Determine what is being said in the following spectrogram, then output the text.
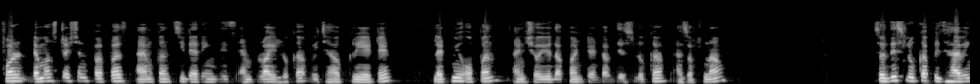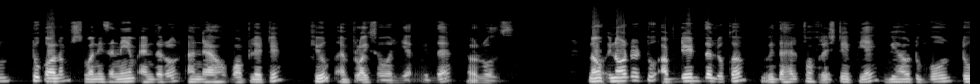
For demonstration purpose, I am considering this employee lookup which I have created. Let me open and show you the content of this lookup as of now. So this lookup is having two columns. One is a name and the role and I have populated few employees over here with their roles. Now, in order to update the lookup with the help of REST API, we have to go to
